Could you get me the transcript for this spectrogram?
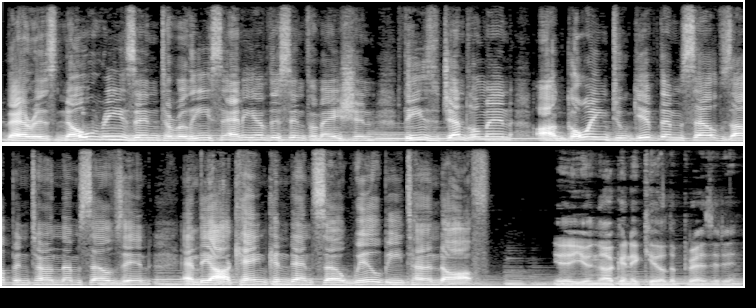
There is no reason to release any of this information. These gentlemen are going to give themselves up and turn themselves in, and the arcane condenser will be turned off. Yeah, you're not gonna kill the president.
